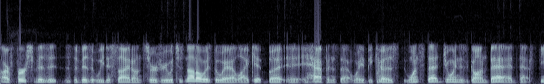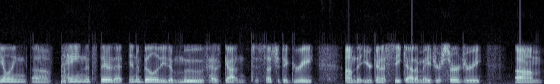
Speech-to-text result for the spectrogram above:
our first visit is the visit we decide on surgery, which is not always the way I like it, but it, it happens that way because once that joint has gone bad, that feeling of pain that's there, that inability to move, has gotten to such a degree um, that you're going to seek out a major surgery. Um,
